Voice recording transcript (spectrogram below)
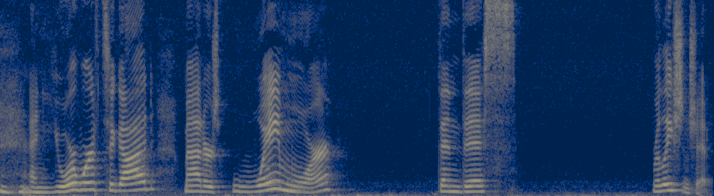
Mm-hmm. And your worth to God matters way more than this relationship.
